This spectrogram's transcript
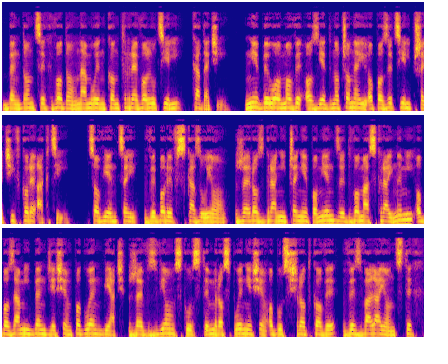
będących wodą na młyn kontrrewolucji, kadeci. Nie było mowy o zjednoczonej opozycji przeciwko reakcji. Co więcej, wybory wskazują, że rozgraniczenie pomiędzy dwoma skrajnymi obozami będzie się pogłębiać, że w związku z tym rozpłynie się obóz środkowy, wyzwalając tych,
